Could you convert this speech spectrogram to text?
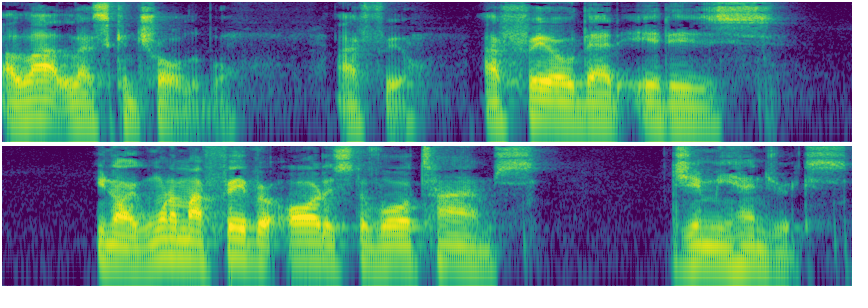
a lot less controllable, I feel. I feel that it is, you know, like one of my favorite artists of all times, Jimi Hendrix.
